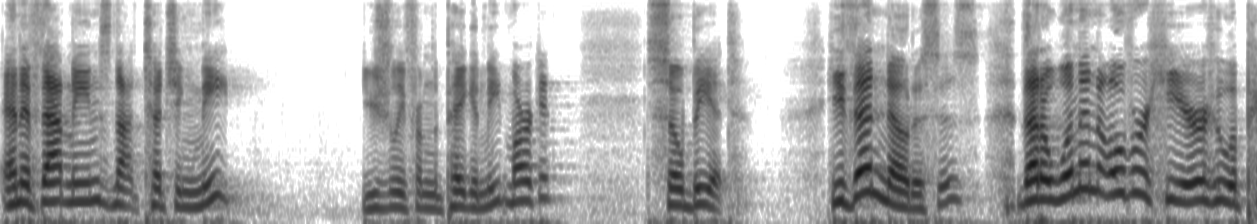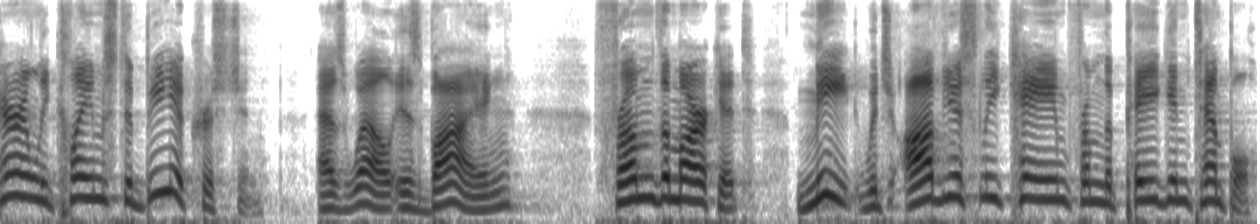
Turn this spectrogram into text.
And if that means not touching meat, usually from the pagan meat market, so be it. He then notices that a woman over here who apparently claims to be a Christian as well is buying from the market meat which obviously came from the pagan temple.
